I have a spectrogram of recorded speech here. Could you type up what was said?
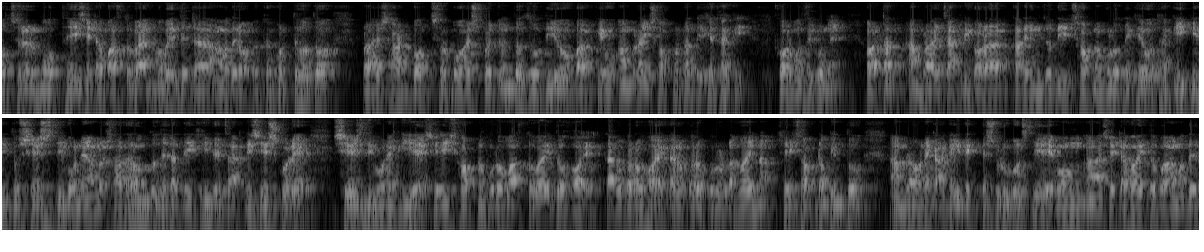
বছরের মধ্যেই সেটা বাস্তবায়ন হবে, যেটা আমাদের অপেক্ষা করতে হতো, প্রায় ষাট বছর বয়স পর্যন্ত, যদিও বা কেউ আমরা এই স্বপ্নটা দেখে থাকি। কর্মজীবনে। অর্থাৎ আমরা চাকরি করাকালীন যদি স্বপ্নগুলো দেখেও থাকি, কিন্তু শেষ জীবনে আমরা সাধারণত যেটা দেখি যে চাকরি শেষ করে শেষ জীবনে গিয়ে সেই স্বপ্নগুলো বাস্তবায়িত হয়। কারও কারও হয়, কারও কারও পুরোটা হয় না। সেই স্বপ্ন কিন্তু আমরা অনেক আগেই দেখতে শুরু করছি এবং সেটা হয়তো বা আমাদের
